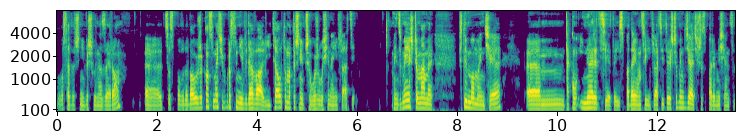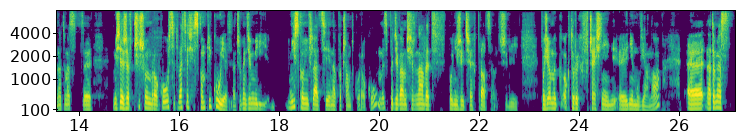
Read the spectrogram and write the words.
ostatecznie wyszły na zero, co spowodowało, że konsumenci po prostu nie wydawali to automatycznie przełożyło się na inflację. Więc my jeszcze mamy w tym momencie taką inercję tej spadającej inflacji, to jeszcze będzie działać przez parę miesięcy. Natomiast y, myślę, że w przyszłym roku sytuacja się skomplikuje. To znaczy, będziemy mieli niską inflację na początku roku. My spodziewamy się, że nawet poniżej 3%, czyli poziomy, o których wcześniej y, nie mówiono. E, natomiast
